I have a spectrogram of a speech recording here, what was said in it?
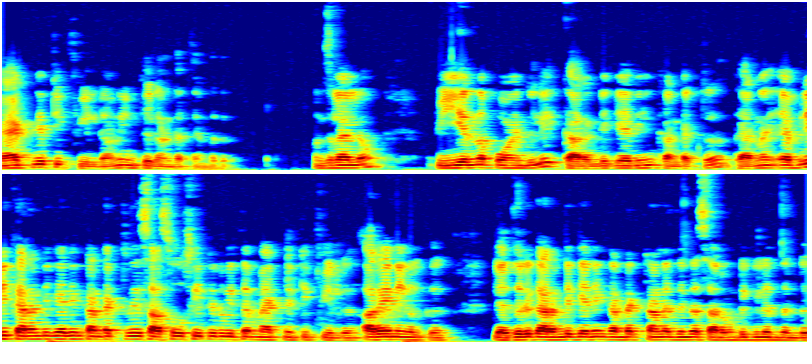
മാഗ്നറ്റിക് ഫീൽഡാണ് എനിക്ക് കണ്ടെത്തേണ്ടത്. മനസ്സിലായല്ലോ? പി എന്ന പോയിന്റിൽ കറണ്ട് ക്യാരിയും കണ്ടക്ടർ കാരണം every current carrying conductor is associated with a magnetic field അറിയാം നിങ്ങൾക്ക്? ഇല്ല, ഇതൊരു കറണ്ട് ക്യാരിയും കണ്ടക്ടറാണ് ഇതിന്റെ സറൗണ്ടിങ്ങിൽ എന്തുണ്ട്?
